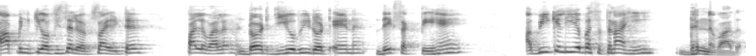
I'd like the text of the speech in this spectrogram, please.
आप इनकी official website Palwal dot G O V dot in देख सकते हैं। अभी के लिए बस इतना ही। धन्यवाद।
